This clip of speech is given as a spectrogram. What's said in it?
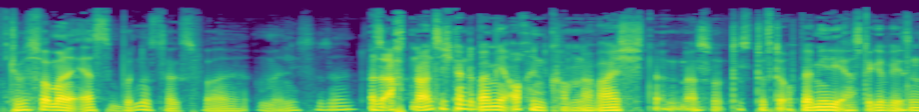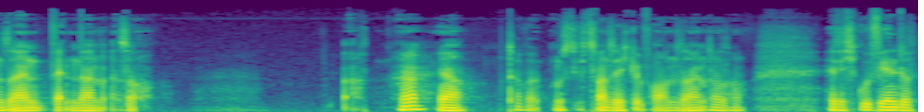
Ich glaube, es war meine erste Bundestagswahl, um ehrlich zu sein. also 98 könnte bei mir auch hinkommen. Da war ich, also das dürfte auch bei mir die erste gewesen sein, wenn dann, also acht, ja, da müsste ich 20 geworden sein. Also hätte ich gut wählen dürfen.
